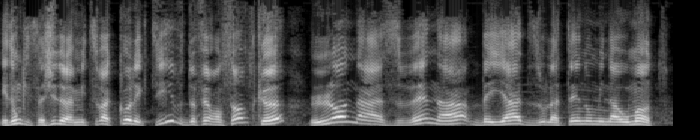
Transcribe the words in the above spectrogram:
Et donc, il s'agit de la mitzvah collective de faire en sorte que l'onaz vena beyad zulatenu minaumot.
